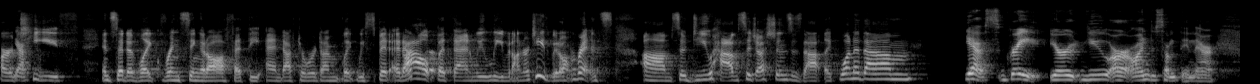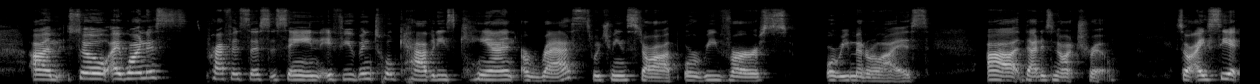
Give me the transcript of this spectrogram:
our yeah. teeth instead of like rinsing it off at the end after we're done like we spit it out but then we leave it on our teeth we don't rinse um, so do you have suggestions is that like one of them Yes, great. You're you are onto something there. Um, so I want to preface this as saying if you've been told cavities can't arrest, which means stop, or reverse or remineralize, uh, that is not true. So I see it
